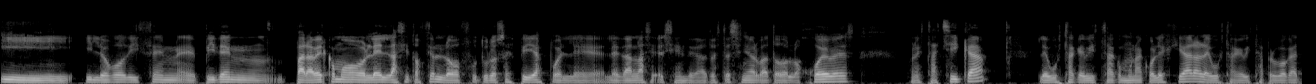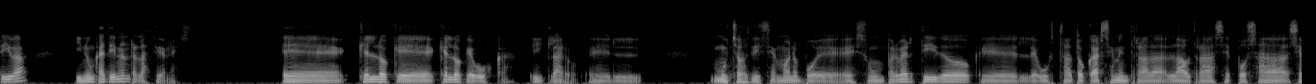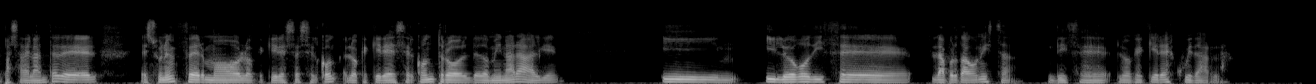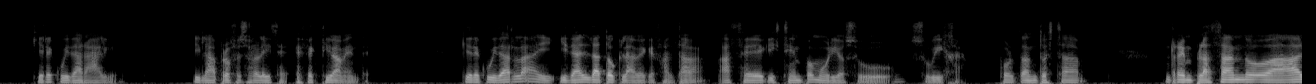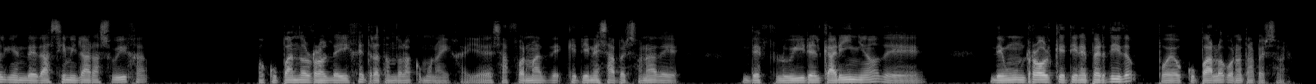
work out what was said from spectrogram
y, luego dicen, eh, piden, para ver cómo leen la situación, los futuros espías, pues le, le dan el siguiente dato. Este señor va todos los jueves con esta chica, le gusta que vista como una colegiala, le gusta que vista provocativa y nunca tienen relaciones eh, ¿qué, es lo que, qué es lo que busca. Y claro, el, muchos dicen, bueno, pues es un pervertido, que le gusta tocarse mientras la, otra se, posa, se pasa delante de él, es un enfermo, lo que quiere es el, lo que quiere es el control de dominar a alguien. Y, y luego dice la protagonista, dice, lo que quiere es cuidarla. Quiere cuidar a alguien. Y la profesora le dice, efectivamente quiere cuidarla y, da el dato clave que faltaba. Hace X tiempo murió su, su hija. Por tanto, está reemplazando a alguien de edad similar a su hija, ocupando el rol de hija y tratándola como una hija. Y esa forma de, que tiene esa persona de, de fluir el cariño de, de un rol que tiene perdido, pues ocuparlo con otra persona.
